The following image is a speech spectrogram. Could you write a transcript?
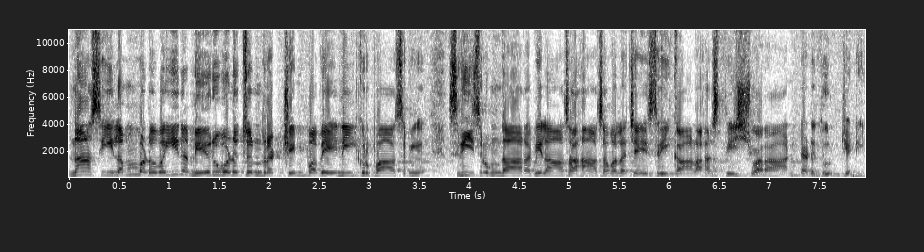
నా శీలంబడువైన మేరువణుచున్ రక్షింపవే నీ కృపా శ్రీ శ్రీ శృంగార విలాసహాసవలచే శ్రీకాళహస్తీశ్వర అంటాడు దుర్జటి.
